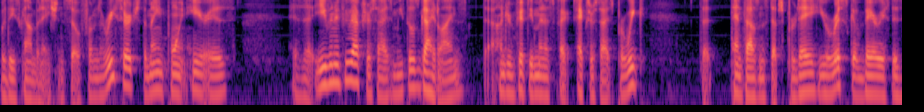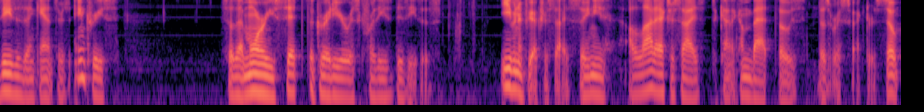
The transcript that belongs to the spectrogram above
with these combinations. So from the research, the main point here is is that even if you exercise, meet those guidelines, that 150 minutes of exercise per week, that 10,000 steps per day, your risk of various diseases and cancers increase. So that more you sit, the greater your risk for these diseases, even if you exercise. So you need a lot of exercise to kind of combat those those risk factors. So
